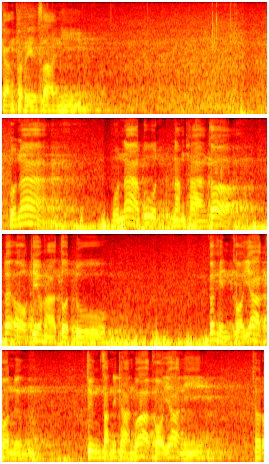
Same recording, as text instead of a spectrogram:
กลางทะเลทรายนี้ หัวหน้าหัวหน้าผู้นำทางก็ได้ออกเที่ยวหาตรวจดู ก็เห็นกอหญ้ากอหนึ่ง จึงสันนิษฐานว่ากอหญ้านี้ชะร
